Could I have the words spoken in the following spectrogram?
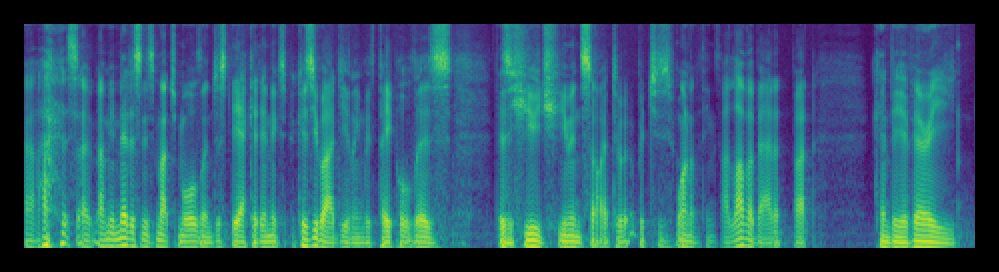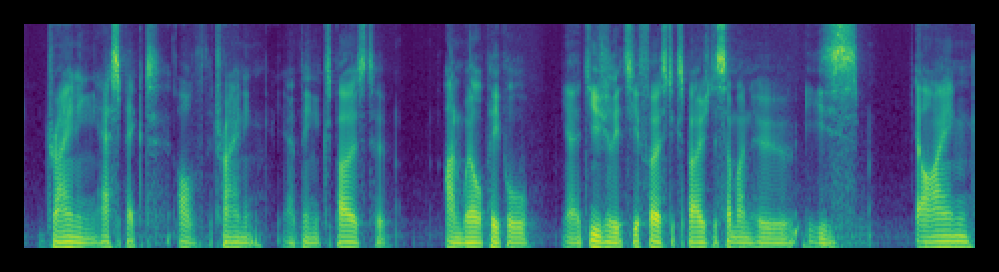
Uh, so, I mean, medicine is much more than just the academics because you are dealing with people. There's there's a huge human side to it, which is one of the things I love about it, but can be a very draining aspect of the training. You know, being exposed to unwell people. You know, it's usually it's your first exposure to someone who is dying.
